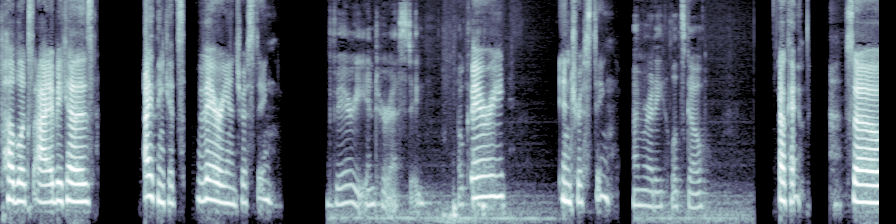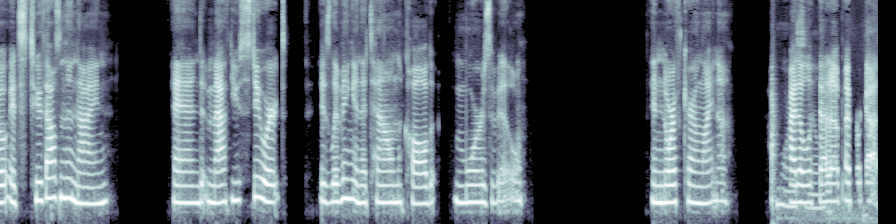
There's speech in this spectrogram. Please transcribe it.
public's eye because I think it's very interesting. Very interesting. Okay. Very interesting. I'm ready. Let's go. Okay. So it's 2009, and Matthew Stewart is living in a town called Mooresville in North Carolina. I had to look that up. I forgot.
